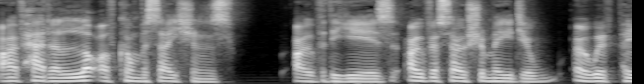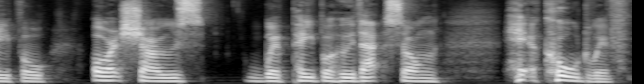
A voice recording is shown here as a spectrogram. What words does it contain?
I've had a lot of conversations over the years over social media or with people or at shows with people who that song hit a chord with.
